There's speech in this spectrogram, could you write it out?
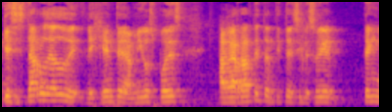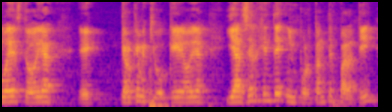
que si estás rodeado de, de, gente, de amigos, puedes agarrarte tantito y decirles, oye, tengo esto, oigan, eh, creo que me equivoqué, oigan. Y al ser gente importante para ti,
